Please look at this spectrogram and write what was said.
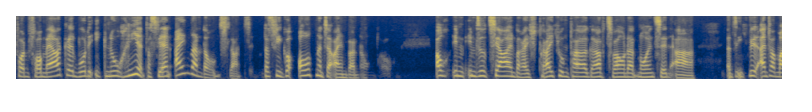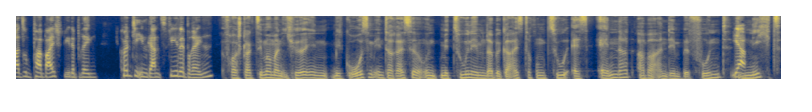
von Frau Merkel wurde ignoriert, dass wir ein Einwanderungsland sind, dass wir geordnete Einwanderung brauchen. Auch im, im sozialen Bereich, Streichung Paragraph 219a. Also ich will einfach mal so ein paar Beispiele bringen, könnte Ihnen ganz viele bringen. Frau Stark-Zimmermann, ich höre Ihnen mit großem Interesse und mit zunehmender Begeisterung zu. Es ändert aber an dem Befund ja. nichts,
